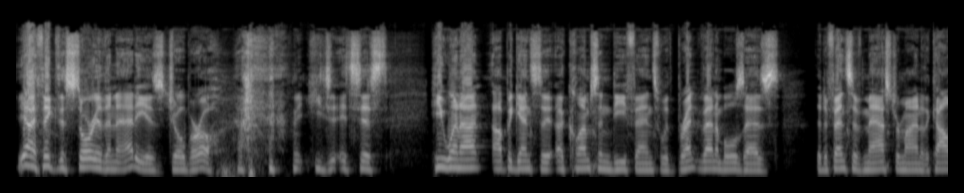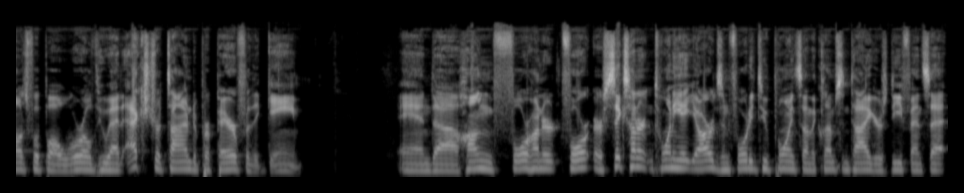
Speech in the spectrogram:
Yeah, I think the story of the Natty is Joe Burrow. he, it's just he went on up against a, a Clemson defense with Brent Venables as the defensive mastermind of the college football world, who had extra time to prepare for the game, and uh, hung 400 four, or 628 yards and 42 points on the Clemson Tigers defense that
